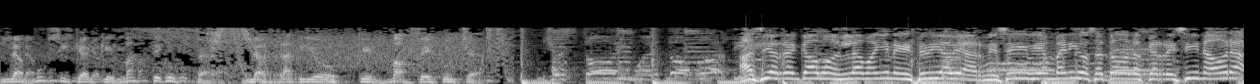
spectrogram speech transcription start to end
La música que más te gusta, la radio que más se escucha. Yo estoy muerto por ti. Así arrancamos la mañana de este día viernes. ¿sí? Bienvenidos a todos los que recién ahora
